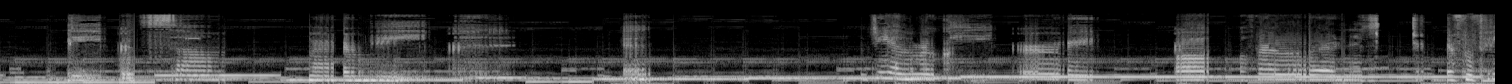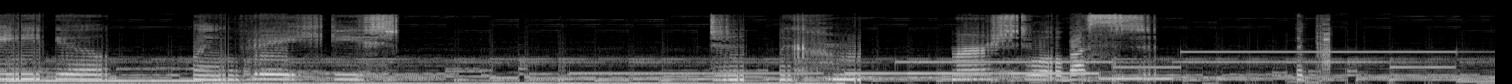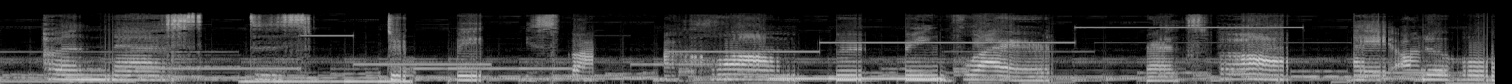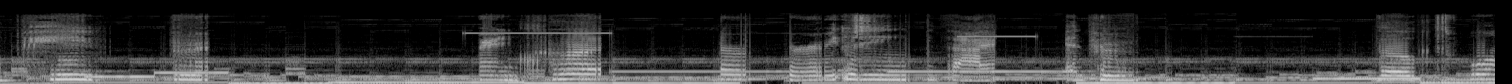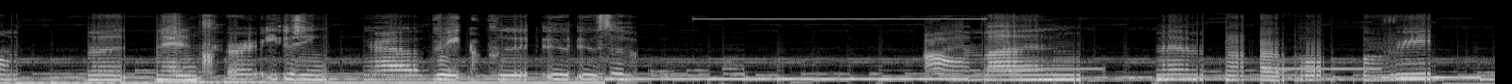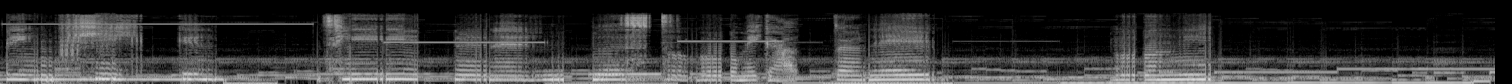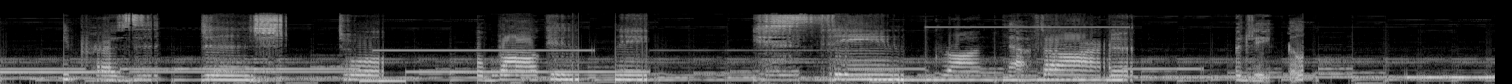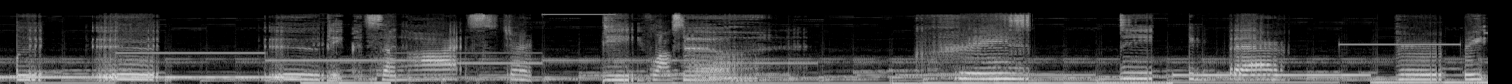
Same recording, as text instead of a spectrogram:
Awareness for feeling vacation commercial bus the punesses to be spot ring flare expire audible paper and using that and provoked woman encouraging every inclusive I'm unmemorable reading peak teen inadmissible make out the neighborhood presidential balcony grand theft auto Sun hot start deflog zone crazy bear. Very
